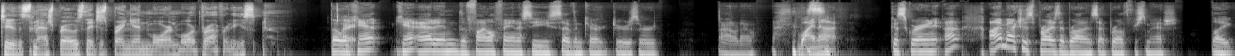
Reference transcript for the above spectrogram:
to the Smash Bros, they just bring in more and more properties. But we Alright. can't can't add in the Final Fantasy seven characters or I don't know. Why not? Because Square Enix, I, I'm actually surprised they brought in Sephiroth for Smash. Like,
